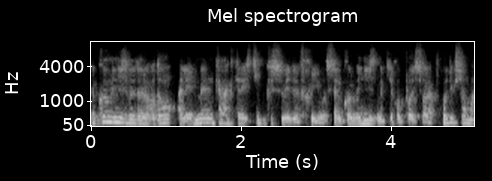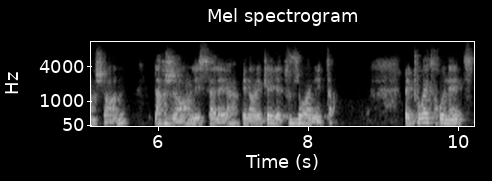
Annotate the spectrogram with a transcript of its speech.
Le communisme de Lordon a les mêmes caractéristiques que celui de Friot. C'est un communisme qui repose sur la production marchande, l'argent, les salaires, et dans lequel il y a toujours un État. Mais pour être honnête,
